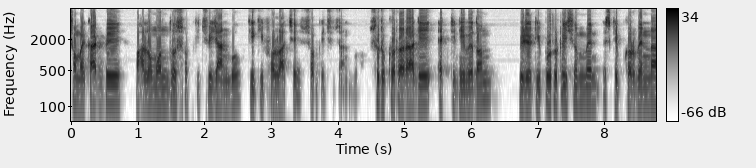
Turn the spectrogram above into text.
সময় কাটবে, ভালো মন্দ সবকিছুই জানব, কি কি ফল আছে সবকিছু জানব। শুরু করার আগে একটি নিবেদন, ভিডিওটি পুরোটাই শুনবেন, স্কিপ করবেন না,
